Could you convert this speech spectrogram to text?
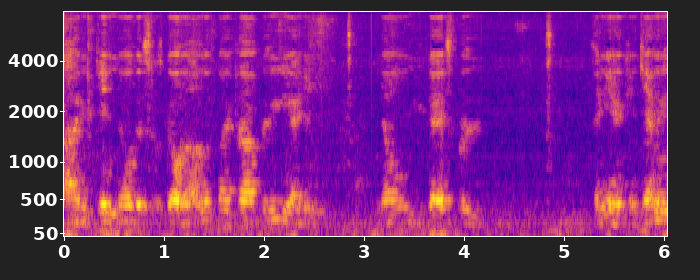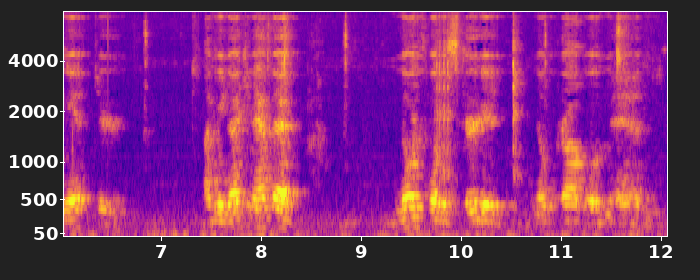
I didn't know this was going on with my property. I didn't know you guys were thinking of condemning it, or, I mean, I can have that north one skirted, no problem, and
